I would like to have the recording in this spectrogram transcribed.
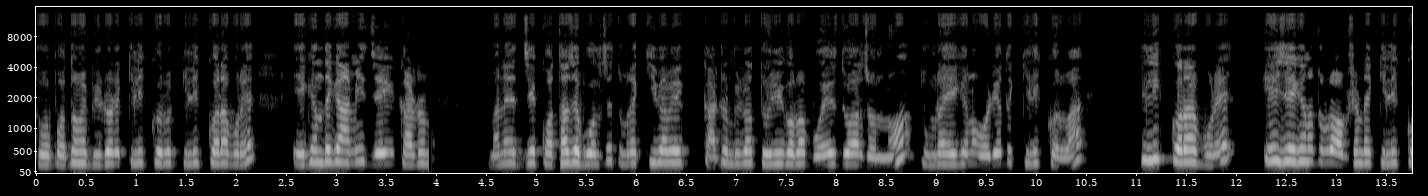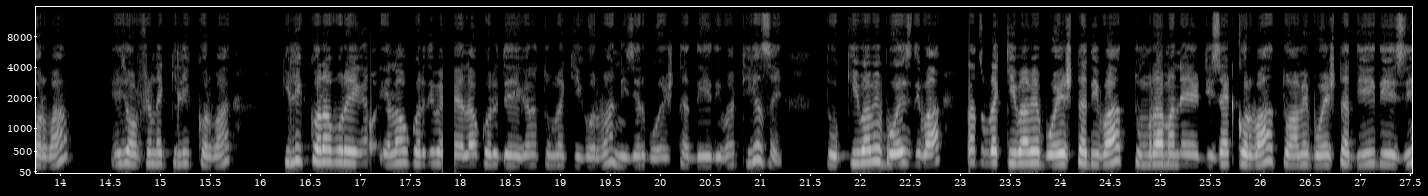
তো প্রথমে ভিডিওটা ক্লিক করব ক্লিক করার পরে এখান থেকে আমি যে কার্টুন মানে যে কথা যে বলছে, তোমরা কীভাবে কার্টুন ভিডিও তৈরি করবা ভয়েস দেওয়ার জন্য, তোমরা এখানে অডিওতে ক্লিক করবা। ক্লিক করার পরে এই যে এখানে তোমরা অপশনটা ক্লিক করবা, এই যে অপশনটা ক্লিক করবা ক্লিক করার পরে এলাও করে দিবা এলাও করে দিয়ে এখানে তোমরা কি করবা, নিজের ভয়েসটা দিয়ে দিবা, ঠিক আছে? তো কীভাবে ভয়েস দিবা, তোমরা কীভাবে ভয়েসটা দিবা, তোমরা মানে ডিসাইড করবা, তো আমি ভয়েসটা দিয়ে দিয়েছি।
